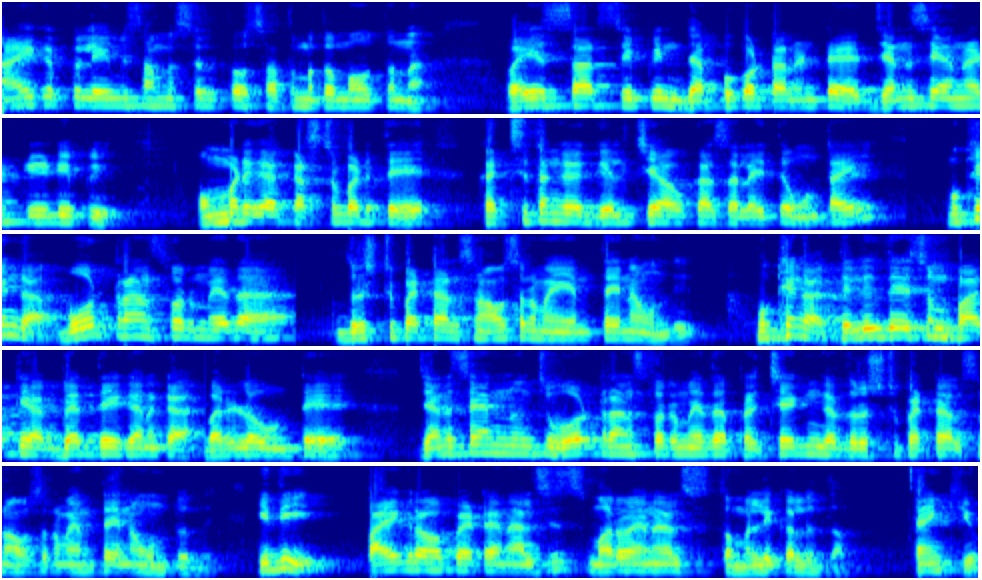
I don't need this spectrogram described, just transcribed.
నాయకత్వ లేమి సమస్యలతో సతమతమవుతున్న వైఎస్ఆర్సీపీని దెబ్బ కొట్టాలంటే జనసేన టీడీపీ ఉమ్మడిగా కష్టపడితే ఖచ్చితంగా గెలిచే అవకాశాలు అయితే ఉంటాయి. ముఖ్యంగా ఓట్ ట్రాన్స్ఫర్ మీద దృష్టి పెట్టాల్సిన అవసరం ఎంతైనా ఉంది. ముఖ్యంగా తెలుగుదేశం పార్టీ అభ్యర్థి గనక బరిలో ఉంటే జనసేన నుంచి ఓట్ ట్రాన్స్ఫర్ మీద ప్రత్యేకంగా దృష్టి పెట్టాల్సిన అవసరం ఎంతైనా ఉంటుంది. ఇది పాయకరావుపేట అనాలిసిస్ మరో అనాలిసిస్తో మళ్ళీ కలుద్దాం. థ్యాంక్ యూ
